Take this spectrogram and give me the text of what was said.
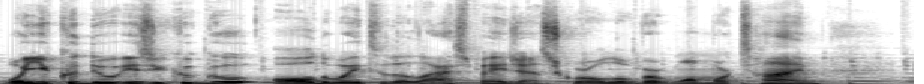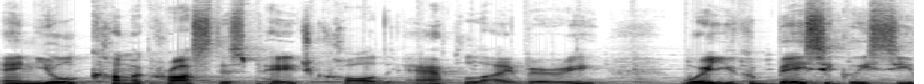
what you could do is you could go all the way to the last page and scroll over one more time and you'll come across this page called app library where you could basically see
